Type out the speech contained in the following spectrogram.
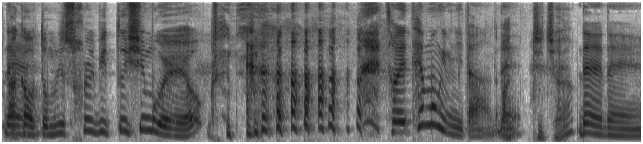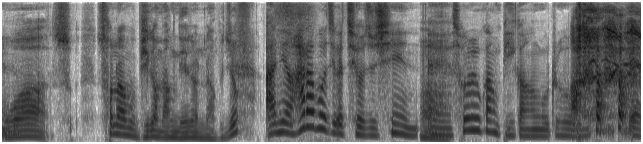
네. 아까 어떤 분이 솔비 뜻이 뭐예요? 저의 태몽입니다. 네. 아, 진짜? 네, 네. 와 소, 소나무 비가 막 내렸나 보죠? 아니요, 할아버지가 지어주신 어. 네, 솔광 비강으로. 네.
